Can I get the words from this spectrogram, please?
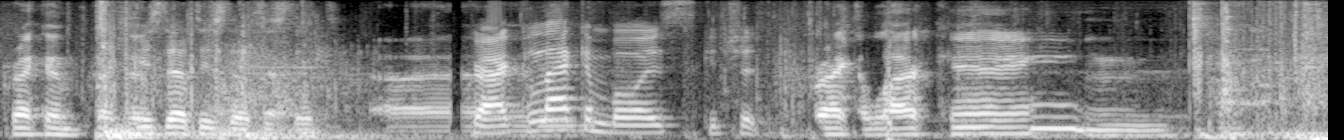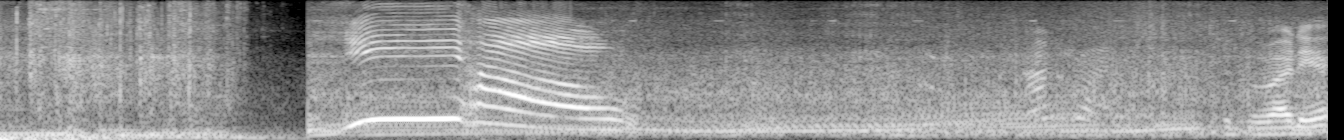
Crack him, crack him. He's dead, he's dead, he's dead. Uh, Crack lacking, boys. Good shit. Crack lacking. Yeehaw! I'm driving. People right here.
